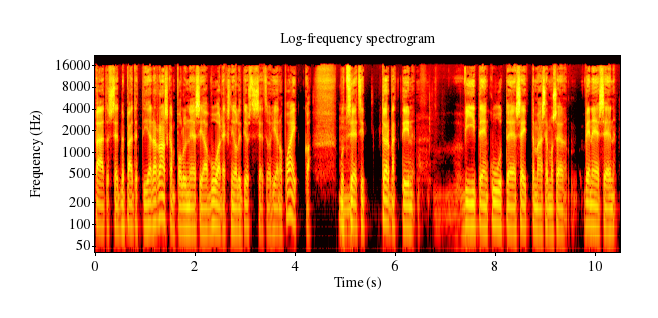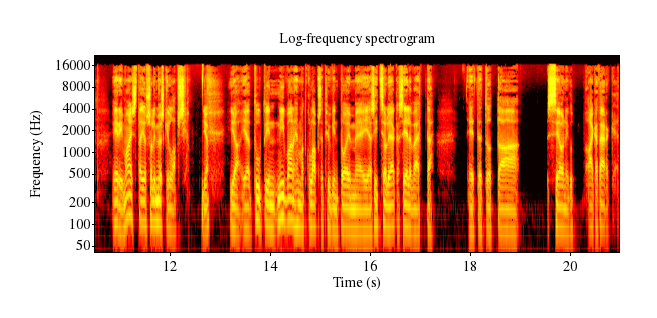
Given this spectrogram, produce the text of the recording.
päätös se, että me päätettiin jäädä Ranskan Polynesiaan vuodeksi, niin oli tietysti se, että se on hieno paikka. Mutta mm. se, että sitten törmättiin viiteen, kuuteen, seitsemään semmoiseen veneeseen eri maista, jossa oli myöskin lapsia. Ja. Ja, ja tultiin niin vanhemmat kuin lapset hyvin toimeen ja sitten se oli aika selvä, että, että tota, se on niinku aika tärkeää.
